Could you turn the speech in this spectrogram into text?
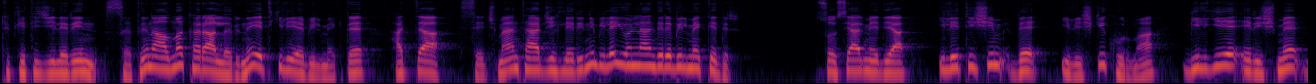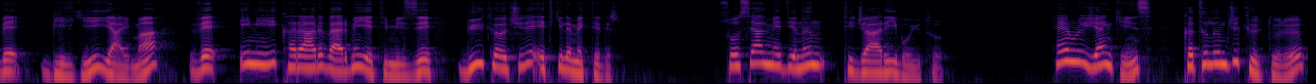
tüketicilerin satın alma kararlarını etkileyebilmekte, hatta seçmen tercihlerini bile yönlendirebilmektedir. Sosyal medya iletişim ve ilişki kurma, bilgiye erişme ve bilgiyi yayma ve en iyi kararı verme yetimizi büyük ölçüde etkilemektedir. Sosyal medyanın ticari boyutu Henry Jenkins, katılımcı kültürü,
